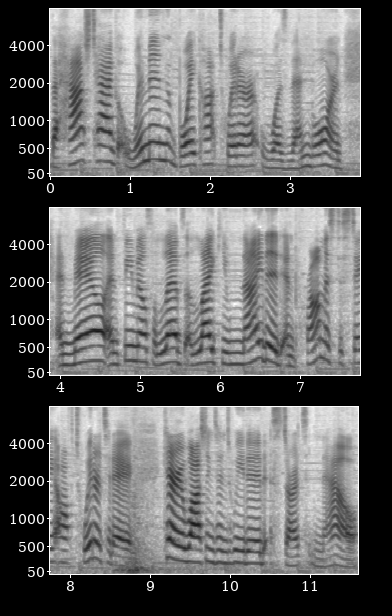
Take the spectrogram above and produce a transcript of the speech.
the hashtag Women Boycott Twitter was then born, and male and female celebs alike united and promised to stay off Twitter today. Kerry Washington tweeted, starts now.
